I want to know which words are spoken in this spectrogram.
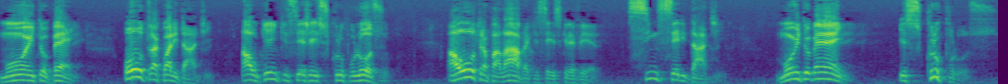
Muito bem. Outra qualidade: alguém que seja escrupuloso. A outra palavra que sei escrever: sinceridade. Muito bem. Escrúpulos.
